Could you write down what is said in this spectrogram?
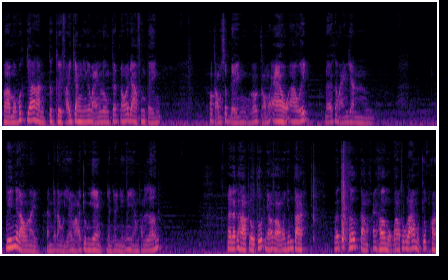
và một mức giá thành cực kỳ phải chăng như các bạn luôn, kết nối đa phương tiện. Có cổng sub điện và có cổng AU AUX để các bạn dành, biến cái đầu này thành cái đầu giải mã trung gian dành cho những cái âm thanh lớn. Đây là cái hộp bluetooth nhỏ gọn của chúng ta, với kích thước tầm khoảng hơn một bao thuốc lá một chút thôi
